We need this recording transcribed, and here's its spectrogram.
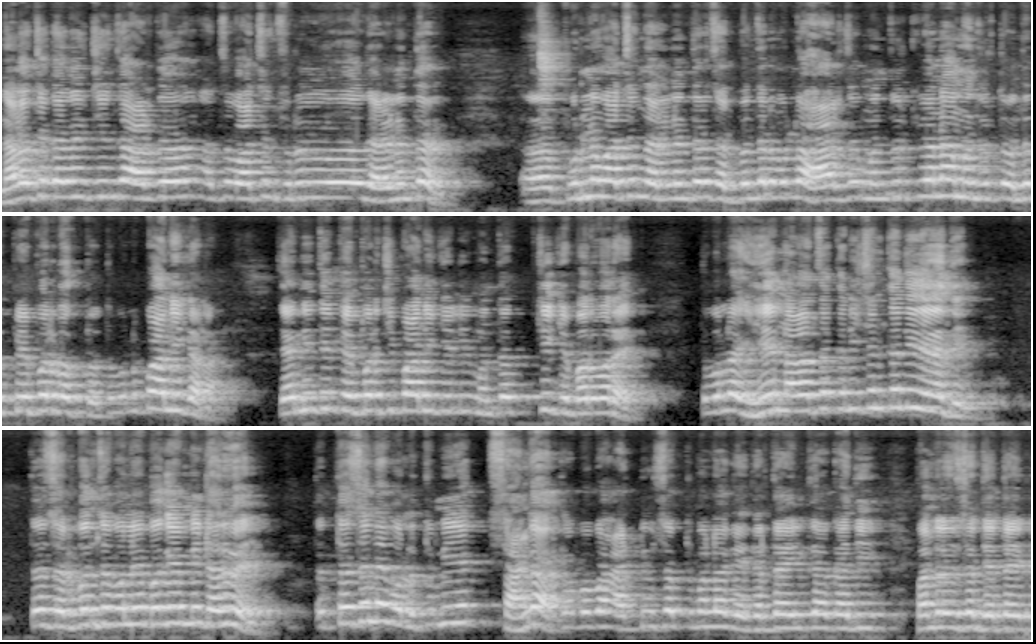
नळाच्या कनेक्शनचा अर्जाचं वाचन सुरू झाल्यानंतर पूर्ण वाचन झाल्यानंतर सरपंचाला बोललो हा अर्ज मंजूर किंवा ना मंजूर? तो म्हणतो पेपर बघतो. तो बोललो पाणी करा. त्यांनी ते पेपरची पाणी केली म्हणतात ठीक आहे बरोबर आहे. तर बोललो हे नळाचं कनेक्शन कधी देण्यात येईल? तर सरपंच बोलले बघे मी ठरवेल. तर तसं नाही बोललो तुम्ही एक सांगा का बाबा आठ दिवसात तुम्हाला हे करता येईल का? कधी? पंधरा दिवसात देता येईल?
